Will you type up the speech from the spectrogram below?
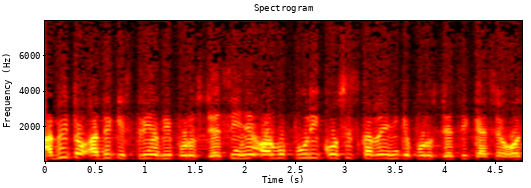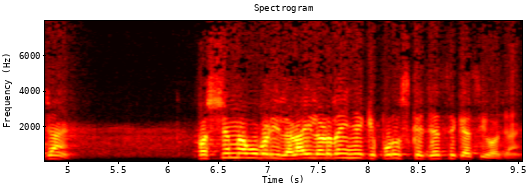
अभी तो अधिक स्त्रियाँ भी पुरुष जैसी हैं और वो पूरी कोशिश कर रही हैं कि पुरुष जैसी कैसे हो जाएँ। पश्चिम में वो बड़ी लड़ाई लड़ रही हैं कि पुरुष के जैसे कैसी हो जाएँ।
